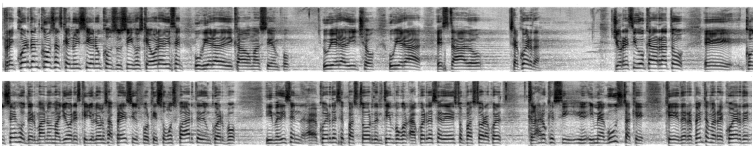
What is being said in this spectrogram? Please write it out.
recuerdan cosas que no hicieron con sus hijos que ahora dicen, hubiera dedicado más tiempo? hubiera dicho, hubiera estado. ¿Se acuerda? Yo recibo cada rato eh, consejos de hermanos mayores que yo los aprecio porque somos parte de un cuerpo y me dicen, acuérdese pastor del tiempo, acuérdese de esto pastor, acuérdese. Claro que sí, y, me gusta que, que de repente me recuerden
